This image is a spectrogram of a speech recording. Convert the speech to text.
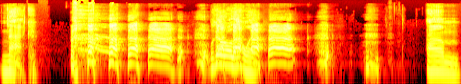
Knack. Look at how all that went. Um,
